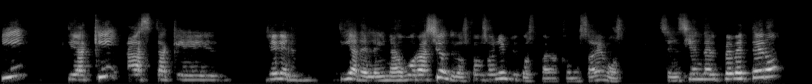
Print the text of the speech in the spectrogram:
Y de aquí hasta que llegue el día de la inauguración de los Juegos Olímpicos, para como sabemos, se encienda el pebetero,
